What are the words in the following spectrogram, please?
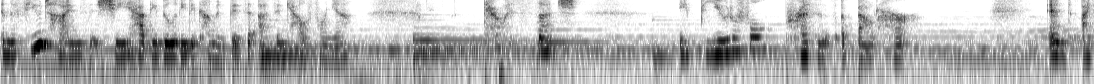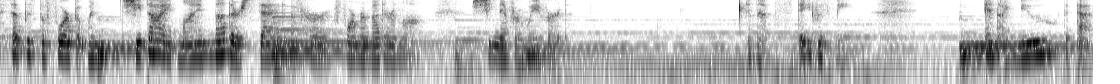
And the few times that she had the ability to come and visit us in California, there was such a beautiful presence about her and I've said this before, but when she died, my mother said of her former mother in law, she never wavered. And that stayed with me. And I knew that that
